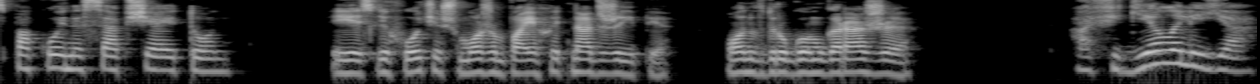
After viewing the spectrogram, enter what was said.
спокойно сообщает он. «Если хочешь, можем поехать на джипе. Он в другом гараже». «Офигела ли я?»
